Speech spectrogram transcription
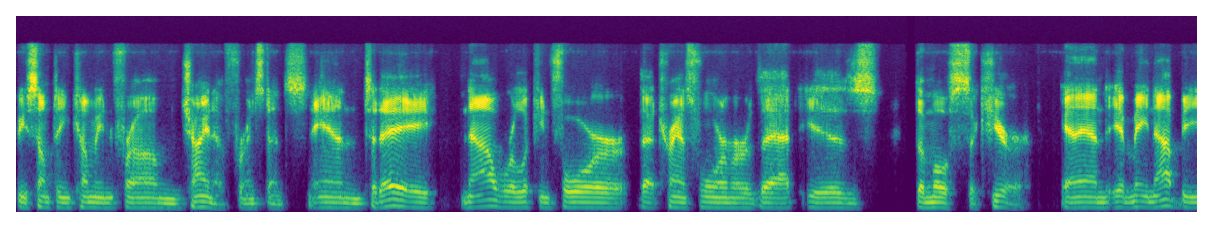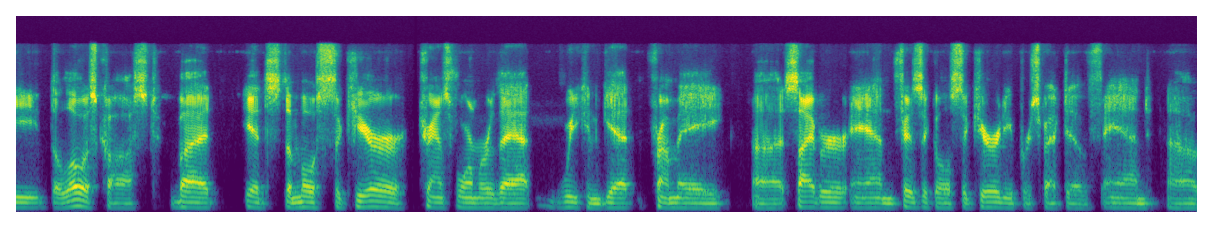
be something coming from China, for instance. And today, now we're looking for that transformer that is the most secure. And it may not be the lowest cost, but it's the most secure transformer that we can get from a uh, cyber and physical security perspective. And uh,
